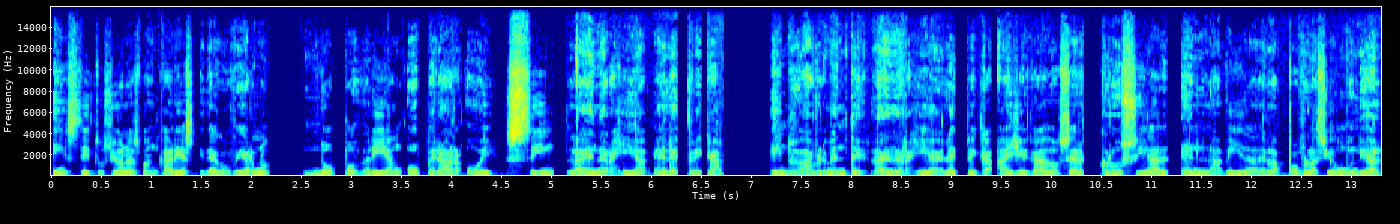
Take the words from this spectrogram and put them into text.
instituciones bancarias y de gobierno no podrían operar hoy sin la energía eléctrica. Indudablemente, la energía eléctrica ha llegado a ser crucial en la vida de la población mundial.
